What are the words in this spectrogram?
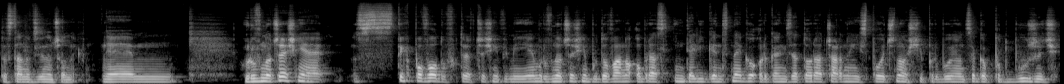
do Stanów Zjednoczonych. Równocześnie z tych powodów, które wcześniej wymieniłem, równocześnie budowano obraz inteligentnego organizatora czarnej społeczności, próbującego podburzyć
